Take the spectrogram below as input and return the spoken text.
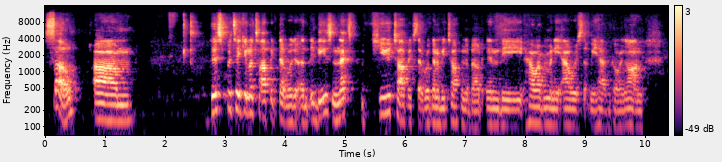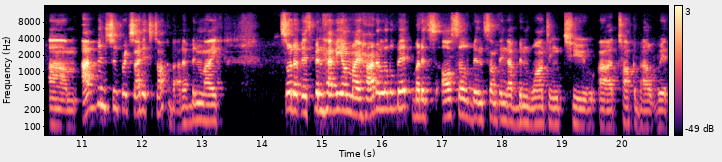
so um, this particular topic that we're uh, these next few topics that we're going to be talking about in the however many hours that we have going on, um, I've been super excited to talk about. I've been like sort of it's been heavy on my heart a little bit, but it's also been something I've been wanting to uh, talk about with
